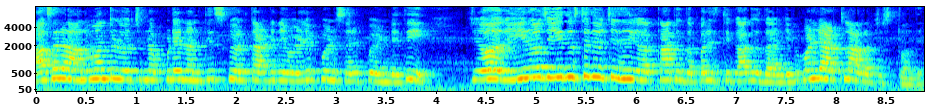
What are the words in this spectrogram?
అసలు హనుమంతుడు వచ్చినప్పుడే నన్ను తీసుకువెళ్తా అంటే నేను వెళ్ళిపోయింది సరిపోయిండేది. ఈరోజు ఈ దుస్థితి వచ్చేది కాదు కదా పరిస్థితి కాదు కదా అని చెప్పి మళ్ళీ అట్లా ఆలోచిస్తుంది.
